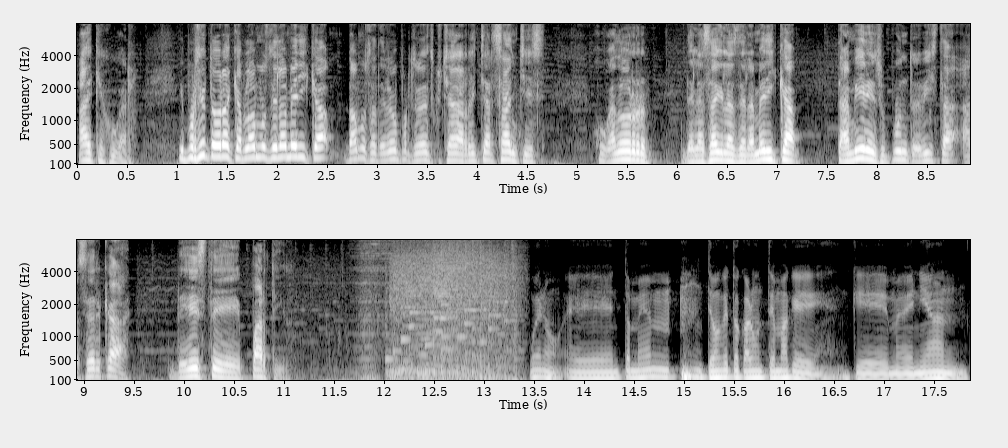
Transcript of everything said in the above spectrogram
hay que jugarlo. Y por cierto, ahora que hablamos del América, vamos a tener la oportunidad de escuchar a Richard Sánchez, jugador de las Águilas del América, también en su punto de vista acerca de este partido. Bueno, eh, también tengo que tocar un tema que, me venían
